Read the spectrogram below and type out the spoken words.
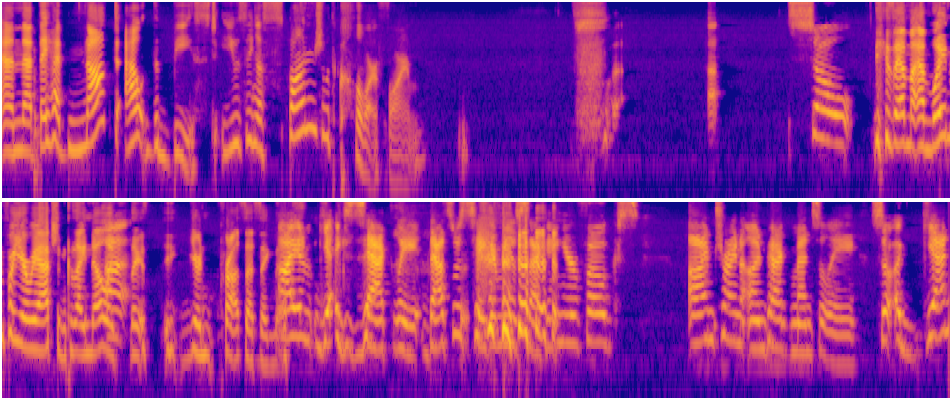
and that they had knocked out the beast using a sponge with chloroform. So Because I'm, I'm waiting for your reaction because I know it's, Uh, there's, you're processing this. I am yeah, exactly. That's what's taking me a second here, folks. I'm trying to unpack mentally. So again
